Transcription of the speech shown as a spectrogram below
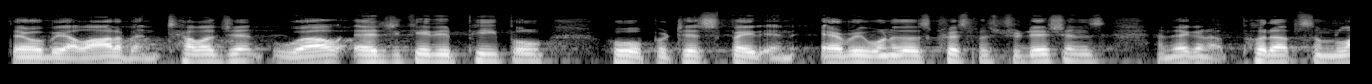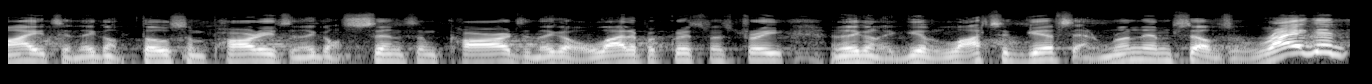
there will be a lot of intelligent, well educated people who will participate in every one of those Christmas traditions, and they're going to put up some lights, and they're going to throw some parties, and they're going to send some cards, and they're going to light up a Christmas tree, and they're going to give lots of gifts and run themselves ragged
